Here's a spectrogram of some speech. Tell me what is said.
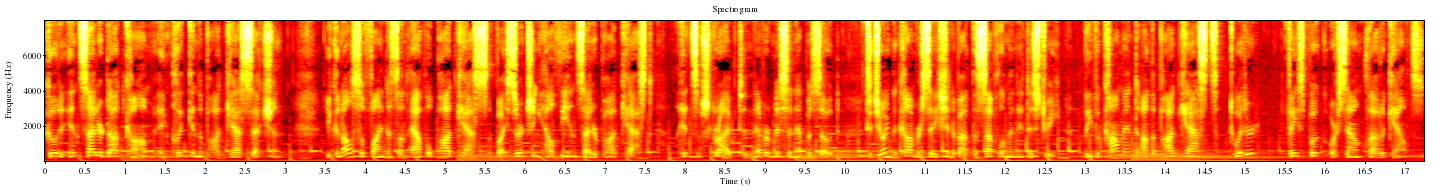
go to insider.com and click in the podcast section. You can also find us on Apple Podcasts by searching Healthy Insider Podcast. Hit subscribe to never miss an episode. To join the conversation about the supplement industry, leave a comment on the podcast's Twitter, Facebook, or SoundCloud accounts.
